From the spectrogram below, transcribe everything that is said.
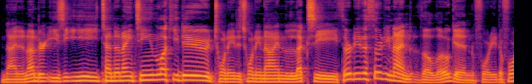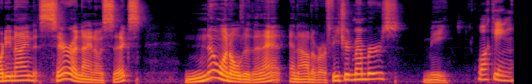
9 and under, Easy E. 10 to 19, Lucky Dude. 20 to 29, Lexi. 30 to 39, The Logan. 40 to 49, Sarah 906. No one older than that. And out of our featured members, me. Walking.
